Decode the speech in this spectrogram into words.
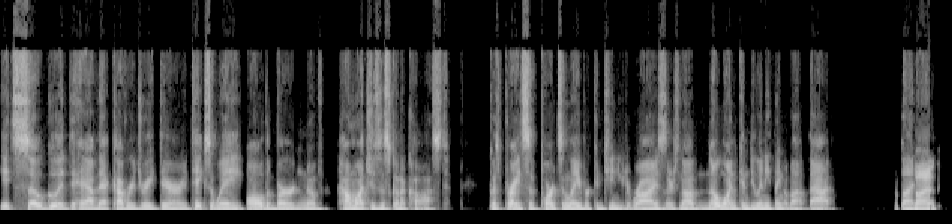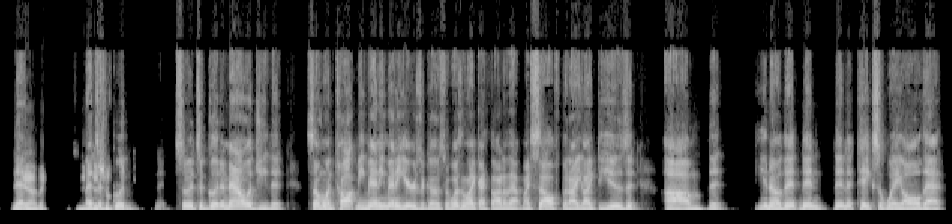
it's so good to have that coverage right there. It takes away all the burden of how much is this going to cost? Because price of parts and labor continue to rise. There's not no one can do anything about that. But that yeah, that's a good so it's a good analogy that someone taught me many, many years ago. So it wasn't like I thought of that myself, but I like to use it. Um, that you know, that then then it takes away all that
